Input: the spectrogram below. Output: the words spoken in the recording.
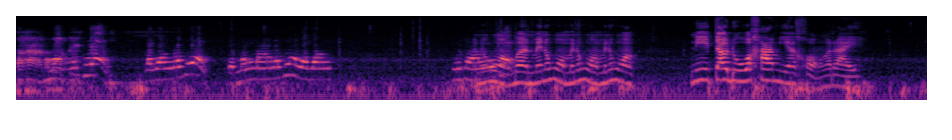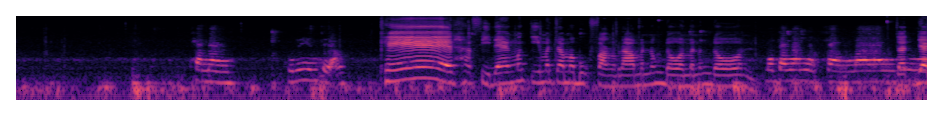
อาหารระหมวังดนะอีกเพื่อนระวังนะเพื่อนเดี๋ยวมันมาแล้วเพื่อนระวังดูทางไม่ต้องห่วงเพื่อนไม่ต้องห่วงไม่ต้องห่วงไม่ต้องห่วง นี่เจ้าดูว่าข้ามีของอะไรแทนงกูได้ยินเสียงโอเคถ้าสีแดงเมื่อกี้มันจะมาบุกฝั่งเรา มันต้องโดน มันต้องโดน มันจะมาหมดฝั่งเราจัดใหญ่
